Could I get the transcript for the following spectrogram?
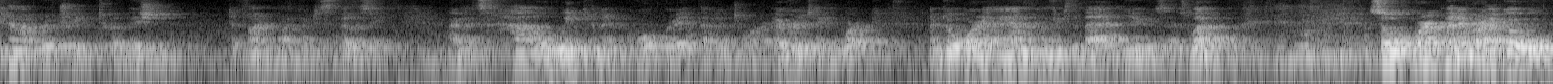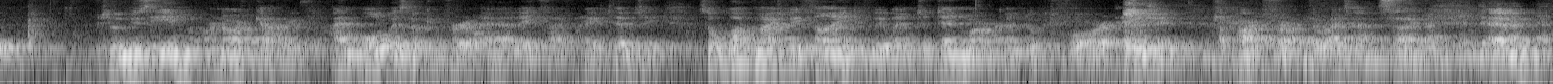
cannot retreat to a vision defined by their disability. And it's how we can incorporate that into our everyday work. And don't worry, I am coming to the bad news as well. So whenever I go to a museum or an art gallery, I'm always looking for uh, late life creativity. So what might we find if we went to Denmark and looked for aging, apart from the right-hand side? Um,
